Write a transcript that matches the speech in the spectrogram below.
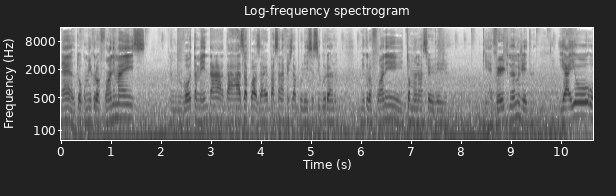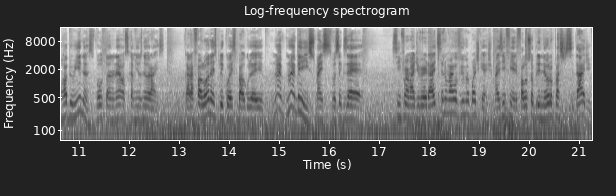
Né, eu tô com o microfone, mas não, não vou também dar, dar asa pro azar e passar na frente da polícia segurando o microfone e tomando uma cerveja. Que é verde do mesmo jeito, né? E aí o, o Robin Williams, voltando, né, aos caminhos neurais. O cara falou, né, explicou esse bagulho aí. Não é, não é bem isso, mas se você quiser se informar de verdade, você não vai ouvir meu podcast. Mas enfim, ele falou sobre neuroplasticidade.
